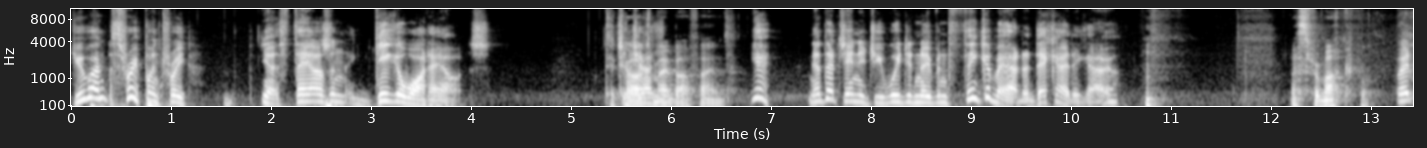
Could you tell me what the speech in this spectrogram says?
Do you want 3.3 you know, thousand gigawatt hours? To charge charge- mobile phones. Yeah. Now that's energy we didn't even think about a decade ago. That's remarkable. But,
